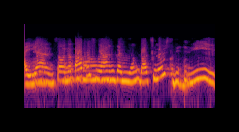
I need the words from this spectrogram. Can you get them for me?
Ayan. So, natapos niya ang kanyang bachelor's degree.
